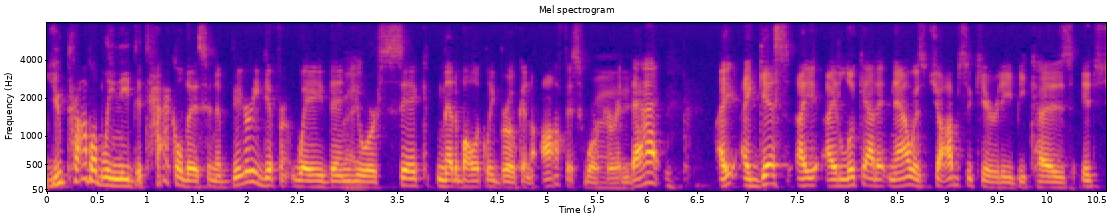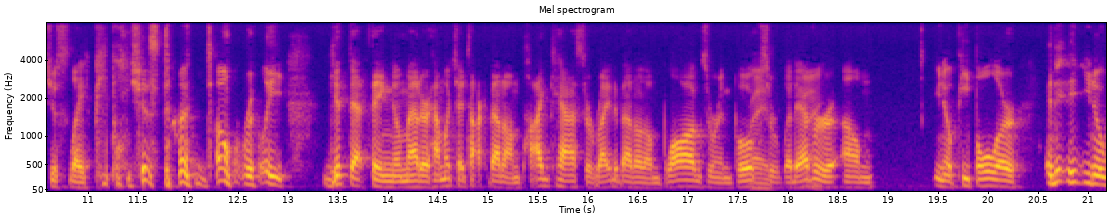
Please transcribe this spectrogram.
you probably need to tackle this in a very different way than right. your sick metabolically broken office worker right. and that I, I, guess I, I look at it now as job security because it's just like people just don't, don't really get that thing no matter how much I talk about it on podcasts or write about it on blogs or in books right. or whatever. Um, you know, people are and it, it, you know,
